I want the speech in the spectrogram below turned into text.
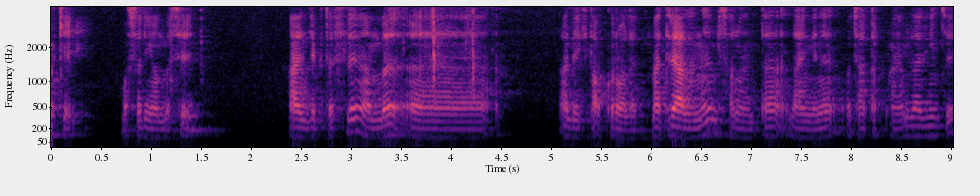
Okay, bosadigan bo'lsak ancha kutasizlar mana bu obyekt olib kira oladi materialini masalan, bitta rangini o'chartirib qo'yamiz ozgincha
